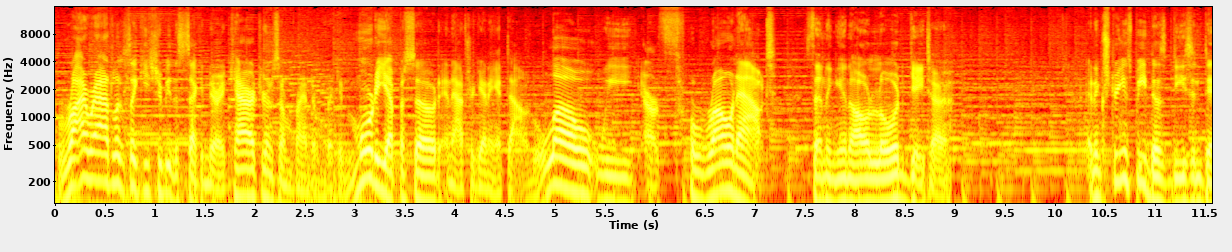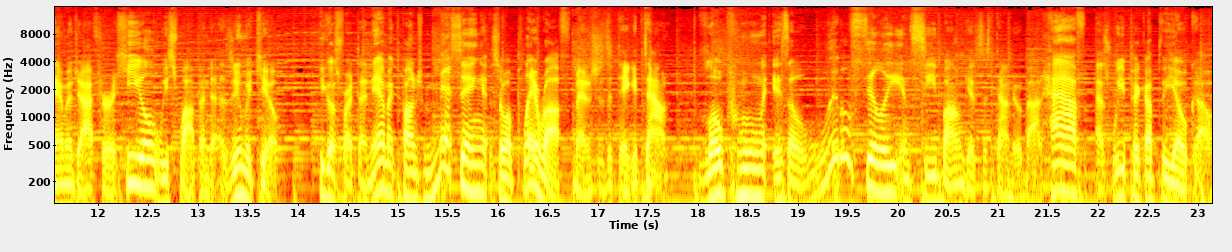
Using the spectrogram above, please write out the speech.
Ryrad looks like he should be the secondary character in some random Rick and Morty episode, and after getting it down low, we are thrown out, sending in our Lord Gator. An extreme speed does decent damage after a heal, we swap into Azumarill. He goes for a dynamic punch, missing, so a play rough manages to take it down. Lopunn is a little silly, and Seed Bomb gets us down to about half as we pick up the Yoko.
